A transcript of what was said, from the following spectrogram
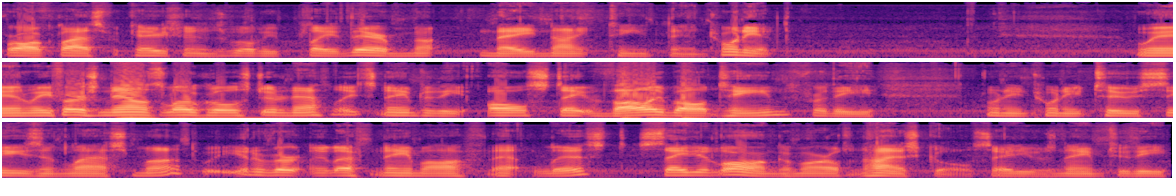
for all classifications will be played there May 19th and 20th. When we first announced local student athletes named to the All State volleyball teams for the 2022 season last month, we inadvertently left name off that list. Sadie Long of Morrilton High School. Sadie was named to the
